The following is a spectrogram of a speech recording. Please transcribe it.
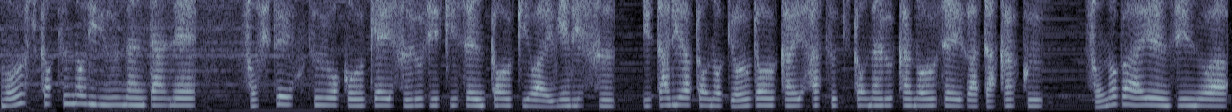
もう一つの理由なんだね。そして F2 を後継する次期戦闘機はイギリス、イタリアとの共同開発機となる可能性が高く、その場合エンジンは、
